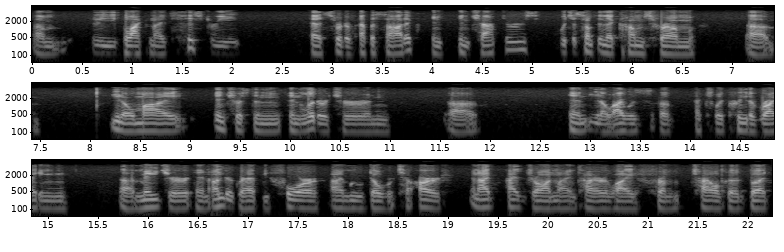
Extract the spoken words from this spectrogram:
um, the Black Knight's history as sort of episodic in, in chapters, which is something that comes from, um, you know, my interest in, in literature and uh, and you know I was uh, actually a creative writing uh, major in undergrad before I moved over to art, and I I'd drawn my entire life from childhood, but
